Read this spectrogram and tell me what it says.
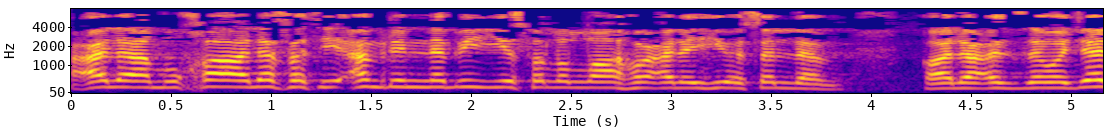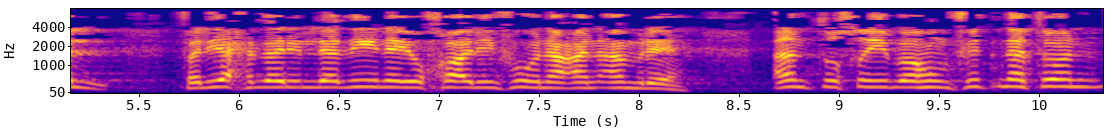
على مخالفة أمر النبي صلى الله عليه وسلم. قال عز وجل فليحذر الذين يخالفون عن أمره أن تصيبهم فتنة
